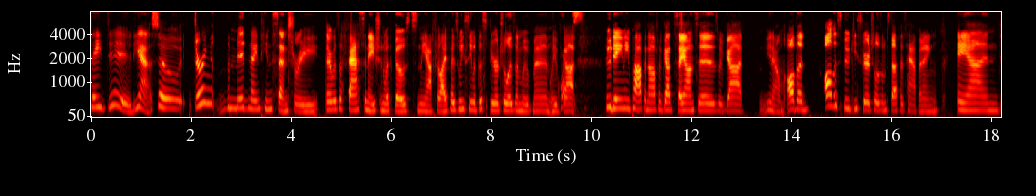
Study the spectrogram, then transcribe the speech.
They did, yeah. So during the mid 19th century, there was a fascination with ghosts in the afterlife, as we see with the spiritualism movement. We've got. Houdini popping off. We've got seances. We've got, you know, all the all the spooky spiritualism stuff is happening. And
